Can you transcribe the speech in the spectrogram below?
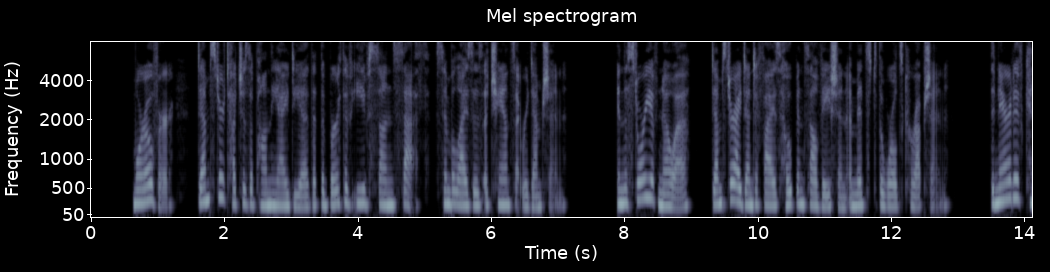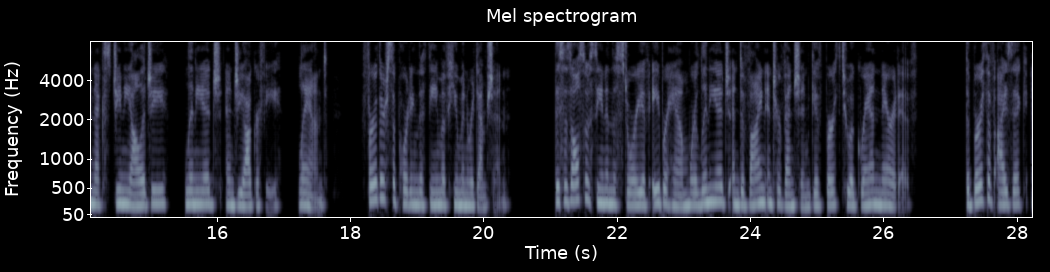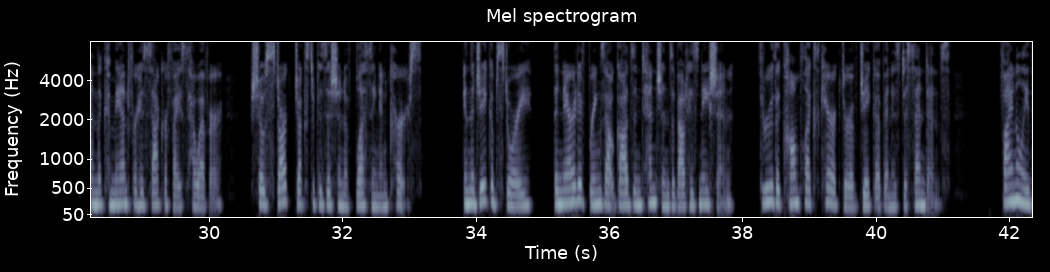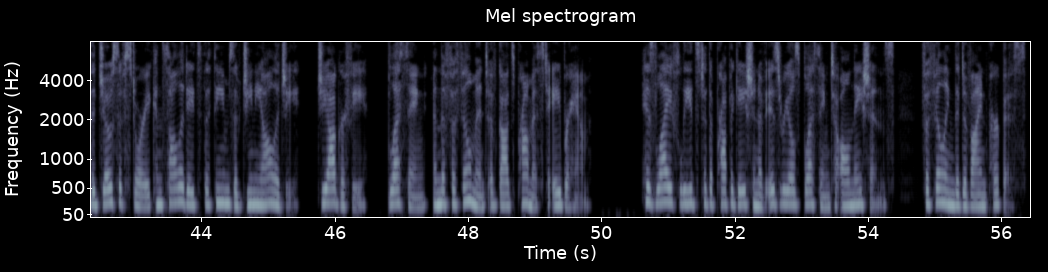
Moreover, Dempster touches upon the idea that the birth of Eve's son Seth symbolizes a chance at redemption. In the story of Noah, Dempster identifies hope and salvation amidst the world's corruption. The narrative connects genealogy, lineage, and geography, land, further supporting the theme of human redemption. This is also seen in the story of Abraham, where lineage and divine intervention give birth to a grand narrative. The birth of Isaac and the command for his sacrifice, however, show stark juxtaposition of blessing and curse. In the Jacob story, the narrative brings out God's intentions about his nation through the complex character of Jacob and his descendants. Finally, the Joseph story consolidates the themes of genealogy, geography, blessing, and the fulfillment of God's promise to Abraham. His life leads to the propagation of Israel's blessing to all nations, fulfilling the divine purpose.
